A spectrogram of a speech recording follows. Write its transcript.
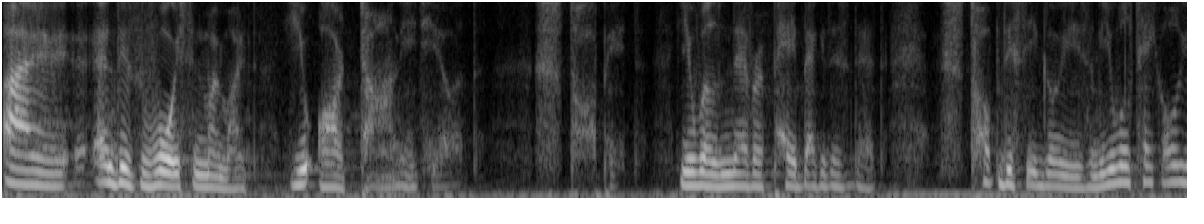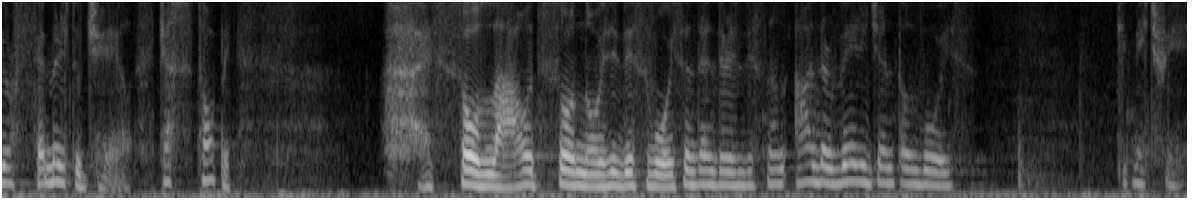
I and this voice in my mind: "You are done, idiot." Stop it. You will never pay back this debt. Stop this egoism. You will take all your family to jail. Just stop it. It's so loud, so noisy, this voice, and then there is this other very gentle voice. Dimitri,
